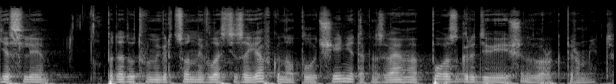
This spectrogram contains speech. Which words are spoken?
если подадут в иммиграционные власти заявку на получение так называемого Post-Graduation Work Permit.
